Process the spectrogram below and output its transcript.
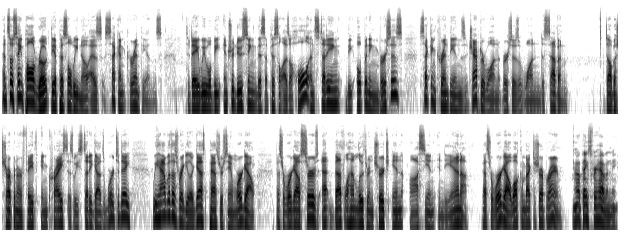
and so St. Paul wrote the epistle we know as 2 Corinthians. Today we will be introducing this epistle as a whole and studying the opening verses, 2 Corinthians chapter 1 verses 1 to 7. To help us sharpen our faith in Christ as we study God's word today, we have with us regular guest Pastor Sam Wirgau. Pastor Wirgau serves at Bethlehem Lutheran Church in Ossian, Indiana. Pastor Wirgau, welcome back to Sharper Iron. Oh, thanks for having me.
